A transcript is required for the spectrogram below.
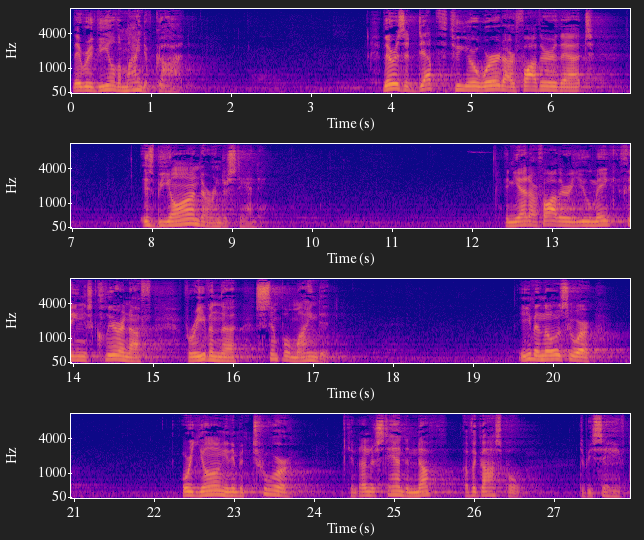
They reveal the mind of God. There is a depth to your word, our Father, that is beyond our understanding. And yet, our Father, you make things clear enough for even the simple minded. Even those who are, are young and immature can understand enough of the gospel to be saved.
